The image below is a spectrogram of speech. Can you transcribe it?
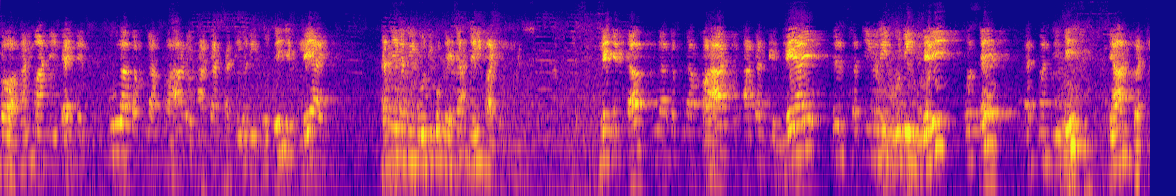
तो हनुमान जी कहते, पूरा का पूरा पहाड़ उठाकर सतीवती बूटी ले आए। सतीवती बूटी को पहचान नहीं पाए। लेकिन तब पूरा का पूरा पहाड़ उठाकर के ले आए, फिर सतीवती बूटी मिली उससे लक्ष्मण जी की जान बची।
